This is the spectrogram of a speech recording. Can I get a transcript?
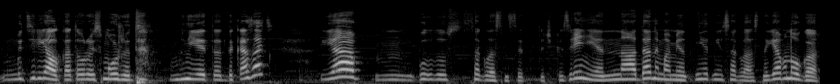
материал, который сможет мне это доказать, я буду согласна с этой точки зрения. На данный момент нет, не согласна. Я много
